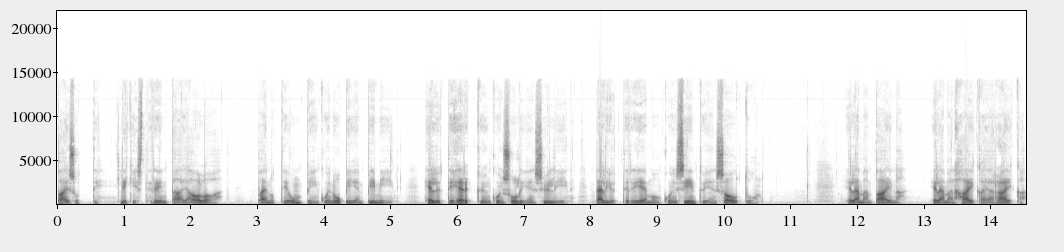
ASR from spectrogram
paisutti, likisti rintaa ja oloa, painutti umpiin kuin upien pimiin, hellytti herkkyyn kuin suljen syliin, väljytti riemuun kuin siintyjen soutuun. Elämän paina, elämän haika ja raika,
